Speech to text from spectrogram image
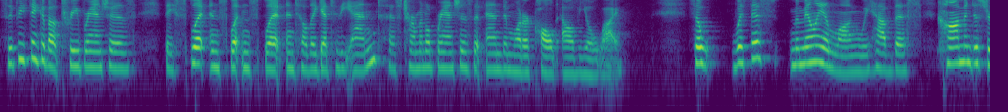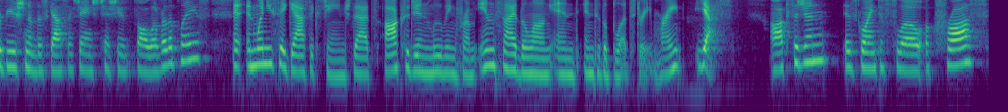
So, if you think about tree branches, they split and split and split until they get to the end as terminal branches that end in what are called alveoli. So, with this mammalian lung, we have this common distribution of this gas exchange tissue that's all over the place. And, and, when you say gas exchange, that's oxygen moving from inside the lung and into the bloodstream, right? Yes. Oxygen is going to flow across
